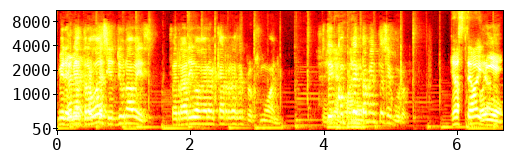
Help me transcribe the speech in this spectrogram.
Mire, yo me atrevo a decir de una vez, Ferrari va a ganar carreras el próximo año. Estoy acuerdo. completamente seguro. Yo te oigo. Oye,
